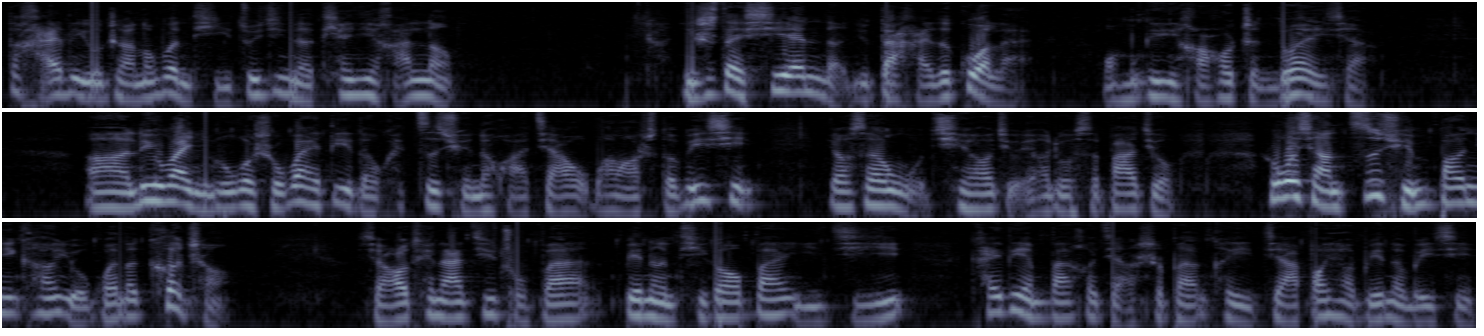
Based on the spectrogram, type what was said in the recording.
的孩子有这样的问题，最近的天气寒冷，你是在西安的，就带孩子过来，我们给你好好诊断一下。啊，另外，你如果是外地的，可以咨询的话，加王老师的微信：幺三五七幺九幺六四八九。如果想咨询邦尼康有关的课程，小儿推拿基础班、辩证提高班以及开店班和讲师班，可以加包小编的微信：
